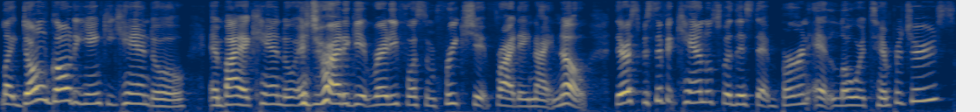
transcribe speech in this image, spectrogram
like don't go to Yankee Candle and buy a candle and try to get ready for some freak shit Friday night. No. There are specific candles for this that burn at lower temperatures.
